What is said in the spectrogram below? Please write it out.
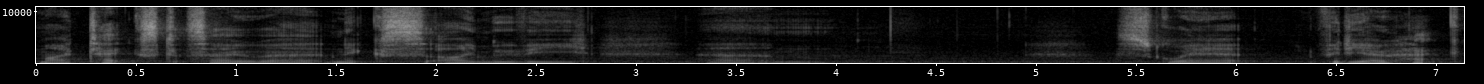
my text. So uh, Nick's iMovie um, square video hack.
